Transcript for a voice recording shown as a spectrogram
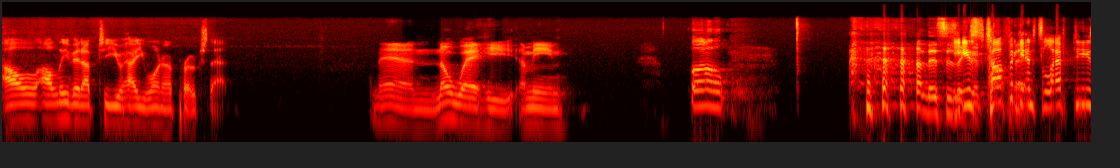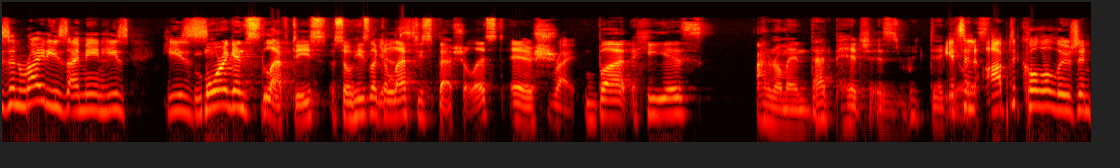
I'll I'll leave it up to you how you want to approach that. Man, no way he I mean well this is He's tough against lefties and righties. I mean, he's he's more against lefties, so he's like Yes. a lefty specialist ish. Right. But he is I don't know, man. That pitch is ridiculous. It's an optical illusion.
